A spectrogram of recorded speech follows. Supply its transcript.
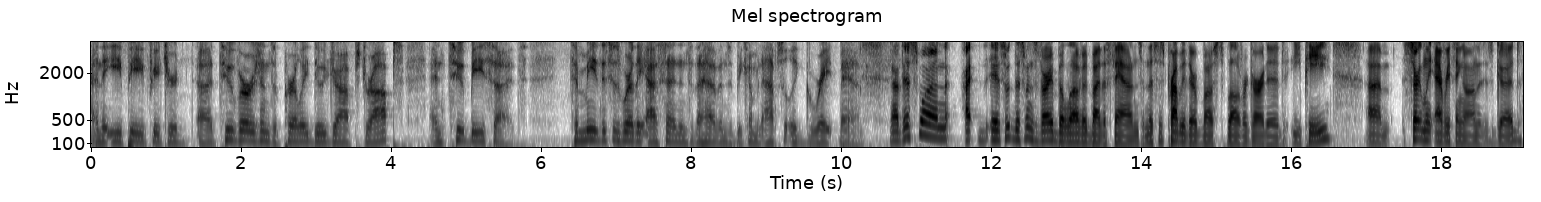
and the EP featured uh, two versions of Pearly Dewdrops Drops and two B sides. To me, this is where they ascend into the heavens and become an absolutely great band. Now this one I, is this one's very beloved by the fans, and this is probably their most well-regarded EP. Um, certainly, everything on it is good.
